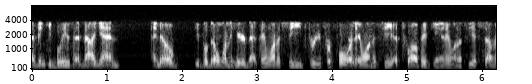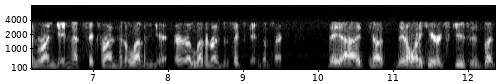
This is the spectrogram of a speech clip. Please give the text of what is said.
I think he believes it. Now, again, I know people don't want to hear that. They want to see three for four. They want to see a 12 hit game. They want to see a seven run game. That's six runs in 11 or 11 runs in six games. I'm sorry. They, uh, you know, they don't want to hear excuses, but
